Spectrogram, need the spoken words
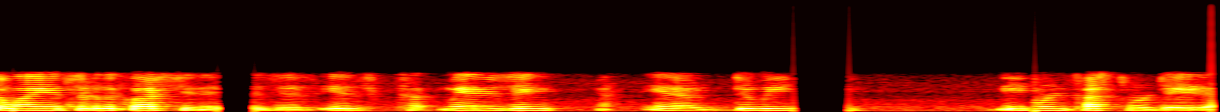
So my answer to the question is, is, is managing, you know, do we need more customer data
